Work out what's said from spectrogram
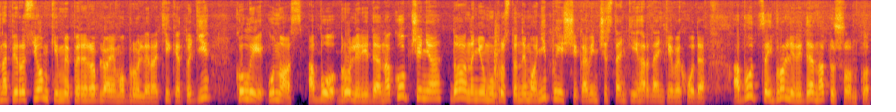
на піросйомки ми переробляємо бройлера тільки тоді, коли у нас або бройлер йде на копчення, да, на ньому просто нема ні пищика, він чистенький і гарненький виходить, або цей бройлер йде на тушонку.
